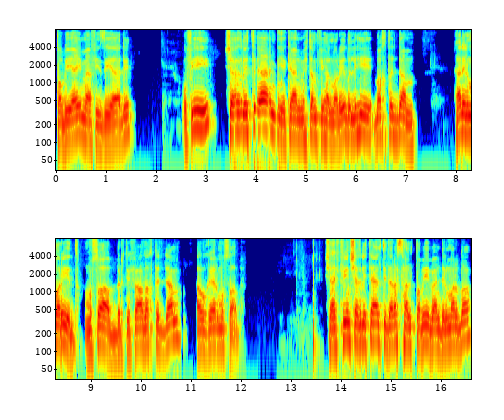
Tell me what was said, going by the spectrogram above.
طبيعي ما في زيادة؟ وفي شغلة تانية كان مهتم فيها المريض اللي هي ضغط الدم. هل المريض مصاب بارتفاع ضغط الدم؟ أو غير مصاب. شايفين شغلة ثالثة درسها الطبيب عند المرضى؟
